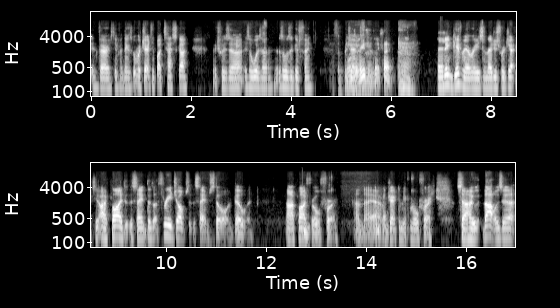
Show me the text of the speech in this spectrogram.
in various different things. Got rejected by Tesco, which was uh, is always a is always a good thing. That's a Which What's the reason they say? They didn't give me a reason. They just rejected. I applied at the same. There's like three jobs at the same store in Bilton. And I applied Hmm. for all three, and they uh, Okay. rejected me from all three. So that was a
